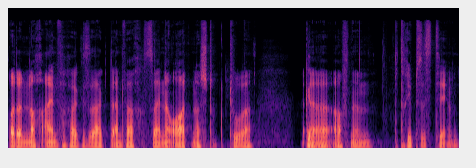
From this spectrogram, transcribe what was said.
Oder noch einfacher gesagt, einfach seine Ordnerstruktur äh, auf einem Betriebssystem.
